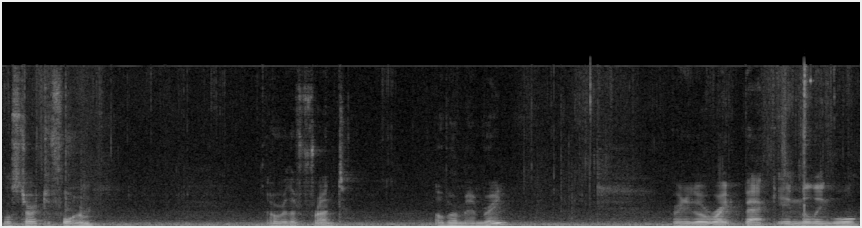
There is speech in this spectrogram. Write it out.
will start to form over the front of our membrane. We're going to go right back in the lingual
